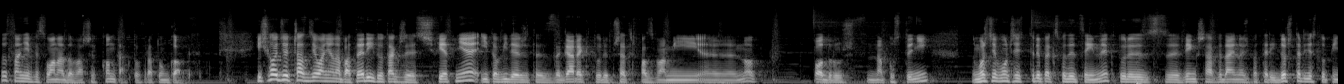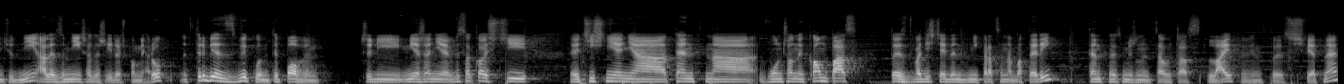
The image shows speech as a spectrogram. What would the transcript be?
zostanie wysłana do Waszych kontaktów ratunkowych. Jeśli chodzi o czas działania na baterii, to także jest świetnie i to widać, że to jest zegarek, który przetrwa z Wami e, no, podróż na pustyni. Możecie włączyć tryb ekspedycyjny, który zwiększa wydajność baterii do 45 dni, ale zmniejsza też ilość pomiarów. W trybie zwykłym, typowym, czyli mierzenie wysokości, e, ciśnienia, tętna, włączony kompas, to jest 21 dni pracy na baterii. Tętno jest mierzony cały czas live, więc to jest świetne.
